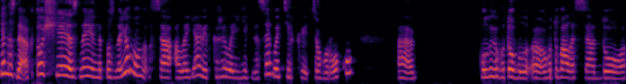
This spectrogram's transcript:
Я не знаю, хто ще з нею не познайомився, але я відкрила її для себе тільки цього року, е, коли готов, е, готувалася до е,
